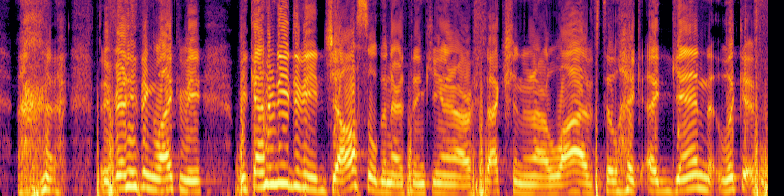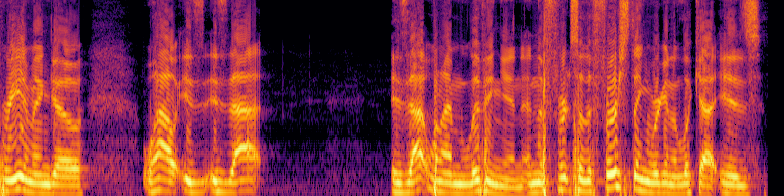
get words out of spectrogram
but if you're anything like me, we kind of need to be jostled in our thinking and our affection and our lives to, like, again, look at freedom and go, wow, is, is that is that what I'm living in? And the fir- so the first thing we're going to look at is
